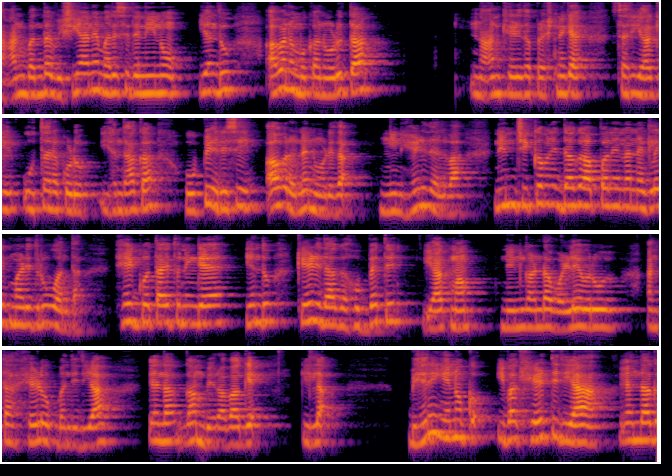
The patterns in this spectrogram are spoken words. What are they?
ನಾನು ಬಂದ ವಿಷಯನೇ ಮರೆಸಿದೆ ನೀನು ಎಂದು ಅವನ ಮುಖ ನೋಡುತ್ತಾ, ನಾನು ಕೇಳಿದ ಪ್ರಶ್ನೆಗೆ ಸರಿಯಾಗಿ ಉತ್ತರ ಕೊಡು ಎಂದಾಗ ಉಬ್ಬೇರಿಸಿ ಅವರನ್ನೇ ನೋಡಿದ. ನೀನು ಹೇಳಿದೆ ಅಲ್ವಾ ನಿನ್ನ ಚಿಕ್ಕವನಿದ್ದಾಗ ಅಪ್ಪ ನೆಗ್ಲೆಕ್ಟ್ ಮಾಡಿದ್ರು ಅಂತ. ಹೇಗೆ ಗೊತ್ತಾಯಿತು ನಿಂಗೆ? ಎಂದು ಕೇಳಿದಾಗ, ಹುಬ್ಬೆತ್ತಿ, ಯಾಕೆ ಮಾಮ್? ನಿನ್ನ ಗಂಡ ಒಳ್ಳೆಯವರು ಅಂತ ಹೇಳೋಕೆ ಬಂದಿದೆಯಾ? ಎಂದ ಗಂಭೀರವಾಗಿ. ಇಲ್ಲ. ಬೇರೆ ಏನೋ ಇವಾಗ ಹೇಳ್ತಿದೀಯಾ? ಎಂದಾಗ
